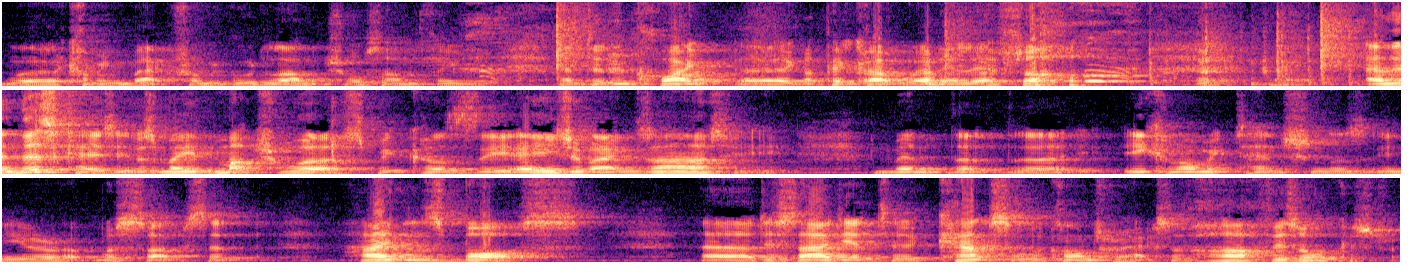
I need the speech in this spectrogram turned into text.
were coming back from a good lunch or something and didn't quite uh, pick up where they left off. and in this case, it was made much worse because the age of anxiety meant that the economic tensions in Europe were such that Haydn's boss uh, decided to cancel the contracts of half his orchestra.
